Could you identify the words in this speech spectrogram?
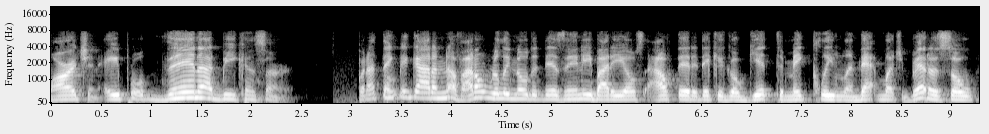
March and April, then I'd be concerned. But I think they got enough. I don't really know that there's anybody else out there that they could go get to make Cleveland that much better. So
